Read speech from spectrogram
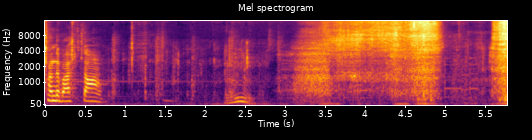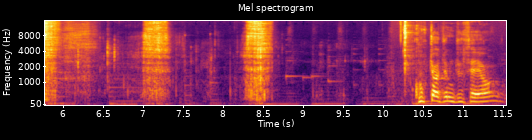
근데 맛있다. 국자 좀 주세요.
